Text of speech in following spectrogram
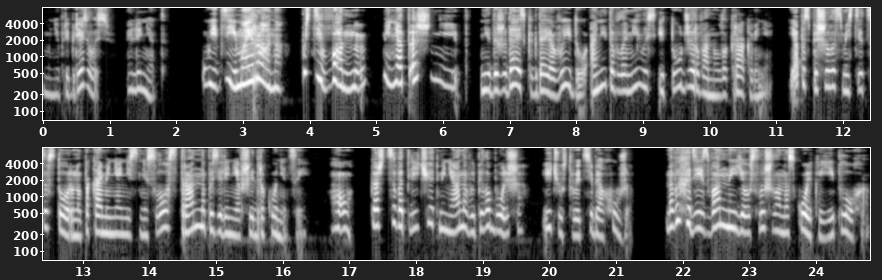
Мне пригрезилось или нет? Уйди, Майрана! Пусти в ванную! Меня тошнит! Не дожидаясь, когда я выйду, Анита вломилась и тут же рванула к раковине. Я поспешила сместиться в сторону, пока меня не снесло странно позеленевшей драконицей. О, кажется, в отличие от меня она выпила больше и чувствует себя хуже. На выходе из ванной я услышала, насколько ей плохо.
